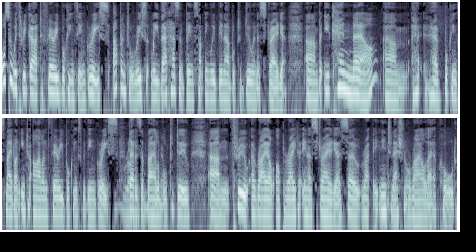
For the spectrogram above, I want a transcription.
Also, with regard to ferry bookings in Greece, up until recently, that hasn't been something we've been able to do in Australia. Um, but you can now um, ha- have bookings made on inter-island ferry bookings within Greece. That is available to do um, through a rail operator in Australia. So, ra- international rail, they are called.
